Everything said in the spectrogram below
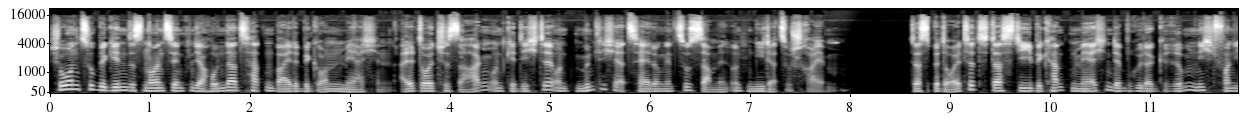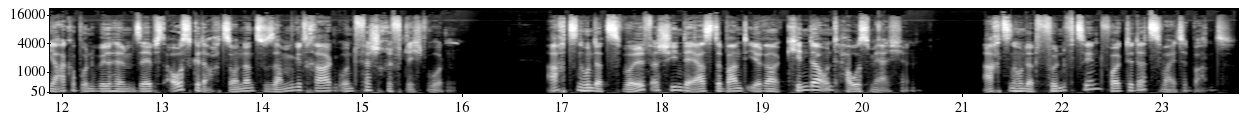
Schon zu Beginn des 19. Jahrhunderts hatten beide begonnen, Märchen, altdeutsche Sagen und Gedichte und mündliche Erzählungen zu sammeln und niederzuschreiben. Das bedeutet, dass die bekannten Märchen der Brüder Grimm nicht von Jakob und Wilhelm selbst ausgedacht, sondern zusammengetragen und verschriftlicht wurden. 1812 erschien der erste Band ihrer Kinder- und Hausmärchen. 1815 folgte der zweite Band.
